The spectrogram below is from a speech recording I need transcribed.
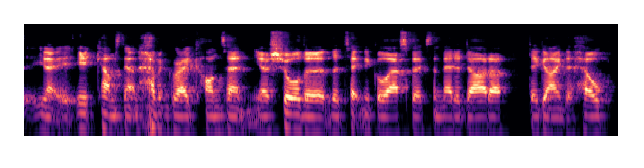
you know it, it, comes down to having great content. You know, sure the the technical aspects, the metadata, they're going to help,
